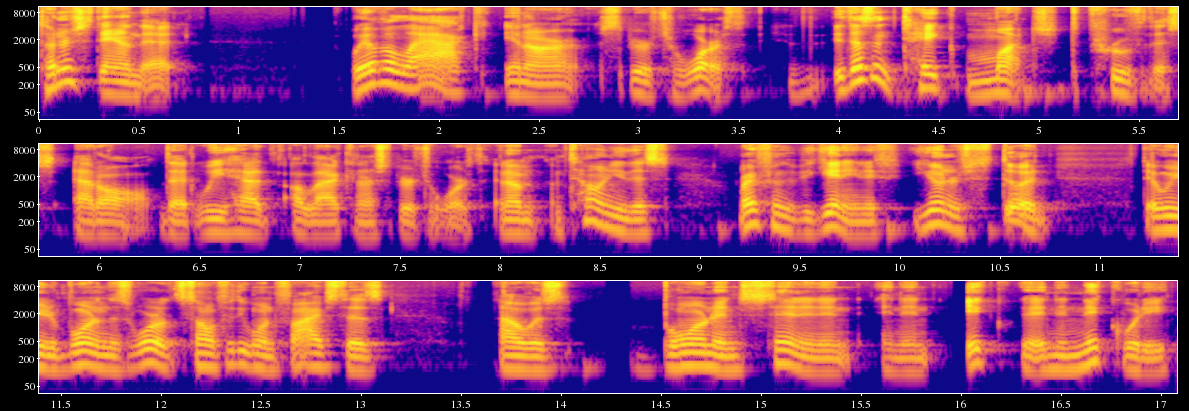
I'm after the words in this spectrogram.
to understand that we have a lack in our spiritual worth. It doesn't take much to prove this at all, that we had a lack in our spiritual worth. And I'm, I'm telling you this right from the beginning. If you understood that when you're born in this world, Psalm 51.5 says, I was born in sin and in, in, in iniquity,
